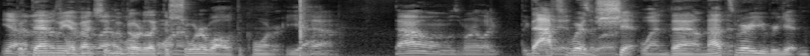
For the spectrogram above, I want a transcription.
Yeah. but and then we eventually moved over to like the shorter wall with the corner. Yeah, Yeah. That one was where like that's where the were. shit went down. That's Yeah. where you were getting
